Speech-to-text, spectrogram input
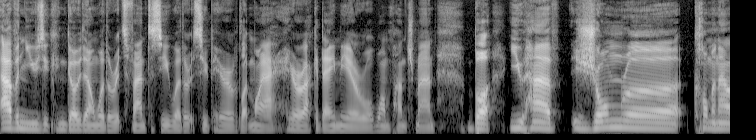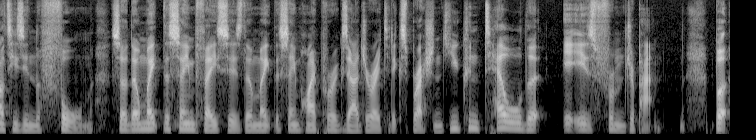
avenues it can go down, whether it's fantasy, whether it's superhero, like My Hero Academia or One Punch Man. But you have genre commonalities in the form. So they'll make the same faces, they'll make the same hyper exaggerated expressions. You can tell that it is from Japan. But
